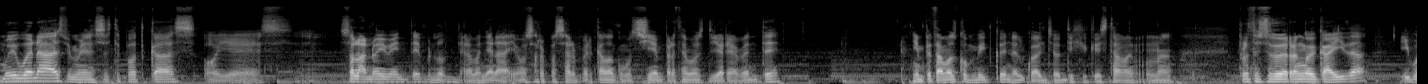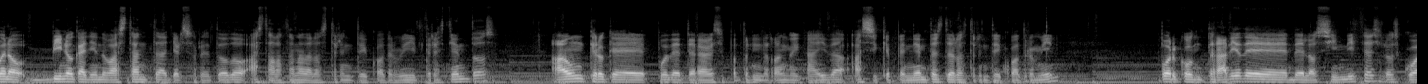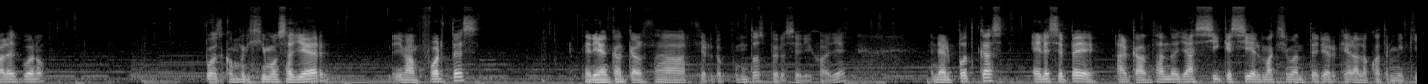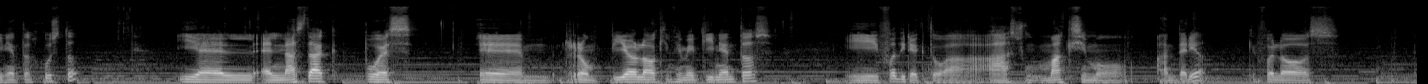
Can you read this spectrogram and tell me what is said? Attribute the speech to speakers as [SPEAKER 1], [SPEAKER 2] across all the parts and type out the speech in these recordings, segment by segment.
[SPEAKER 1] Muy buenas, bienvenidos a este podcast. Hoy es. Son las 9 y 20 perdón, de la mañana y vamos a repasar el mercado como siempre hacemos diariamente. Y empezamos con Bitcoin, el cual yo dije que estaba en un proceso de rango de caída. Y bueno, vino cayendo bastante ayer, sobre todo hasta la zona de los 34.300. Aún creo que puede tener ese patrón de rango de caída, así que pendientes de los 34.000. Por contrario de los índices, los cuales, bueno, pues como dijimos ayer, iban fuertes. Tenían que alcanzar ciertos puntos, pero se dijo ayer. En el podcast, el SP alcanzando ya sí que sí el máximo anterior, que era los 4.500 justo. Y el, el Nasdaq, pues eh, rompió los 15.500 y fue directo a, a su máximo anterior, que fue los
